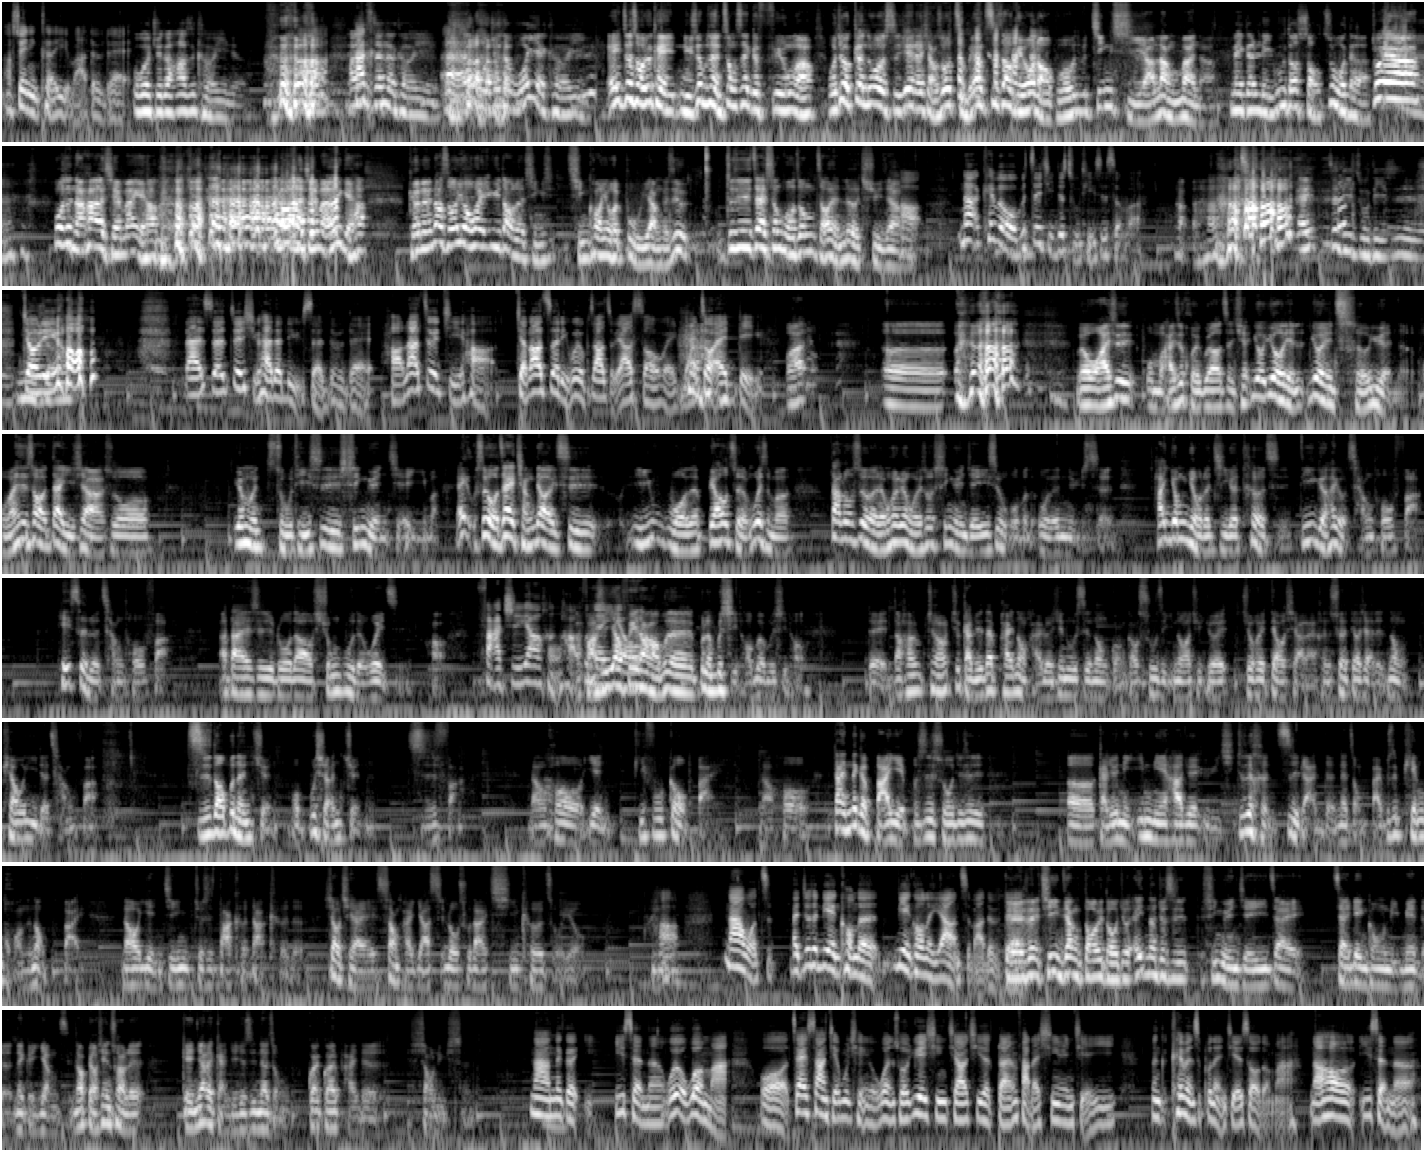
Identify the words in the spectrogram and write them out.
啊，所以你可以吧？对不对？我觉得他是可以的，他是真的可以。我觉得我也可以。哎、欸，这时候就可以，女生不是很重视那个 feel 吗？我就有更多的时间来想说，怎么样制造给我老婆 惊喜啊、浪漫啊。每个礼物都手做的。对啊，或是拿他的钱买给他，用他的钱买东西给他。可能那时候又会遇到的情情况又会不一样，可是就是在生活中找点乐趣这样。好，那 Kevin，我们这集的主题是什么？哎、欸，这题主题是九零后 男生最喜欢的女生，对不对？好，那这集哈讲到这里，我也不知道怎么样收尾，你来做 ending。我还呃 没有，我还是我们还是回归到之前，又又有点又有点扯远了，我们还是稍微带一下说。因为我们主题是新垣结衣嘛，哎、欸，所以我再强调一次，以我的标准，为什么大多数的人会认为说新垣结衣是我的我的女神？她拥有了几个特质，第一个，她有长头发，黑色的长头发，啊，大概是落到胸部的位置，好，发质要很好，发质要非常好，不能不能不洗头，不能不洗头，对，然后就就感觉在拍那种海伦仙露丝的那种广告，梳子一弄下去就会就会掉下来，很顺掉下来的那种飘逸的长发。直都不能卷，我不喜欢卷的直发，然后眼皮肤够白，然后但那个白也不是说就是呃，感觉你一捏它就会淤青，就是很自然的那种白，不是偏黄的那种白。然后眼睛就是大颗大颗的，笑起来上排牙齿露出大概七颗左右。好，那我知呃就是练空的练空的样子嘛，对不对？对对，其实你这样兜一兜就，就、欸、哎，那就是新垣结衣在在练空里面的那个样子，然后表现出来的。给人家的感觉就是那种乖乖牌的小女生。那那个医生呢？我有问嘛？我在上节目前有问说，月薪娇妻的短发的新垣结衣，那个 Kevin 是不能接受的嘛？然后医生呢？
